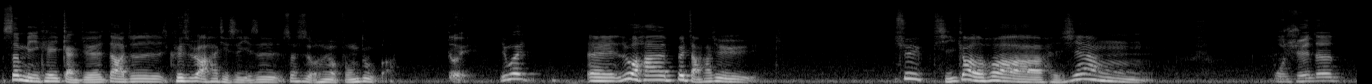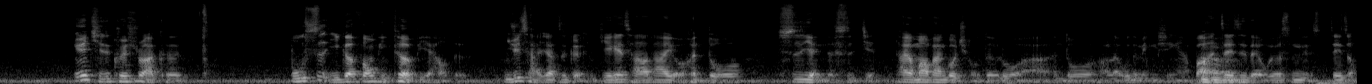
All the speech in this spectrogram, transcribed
声明可以感觉到，就是 Chris Rock 他其实也是算是有很有风度吧。对，因为呃，如果他被找下去去提告的话，很像。我觉得，因为其实 Chris Rock。不是一个风评特别好的，你去查一下这个人，也可以查到他有很多失言的事件，他有冒犯过裘德洛啊，很多好莱坞的明星啊，包含这次的威尔史密斯这种。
